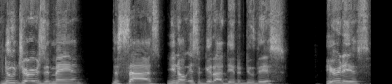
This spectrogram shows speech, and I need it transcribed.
New Jersey man decides, you know, it's a good idea to do this. Here it is.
